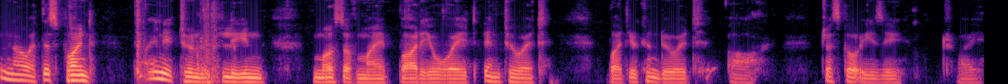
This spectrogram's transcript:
Now at this point, I need to lean most of my body weight into it, but you can do it. Uh, just go easy. Try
